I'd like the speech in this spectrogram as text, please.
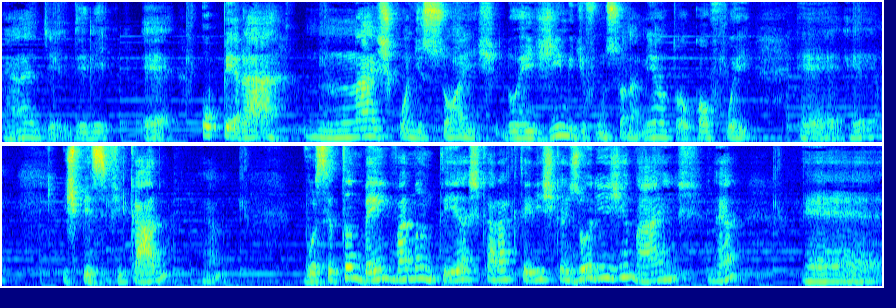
né, de, de ele é, operar nas condições do regime de funcionamento ao qual foi é, é, especificado, né, você também vai manter as características originais né, é,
